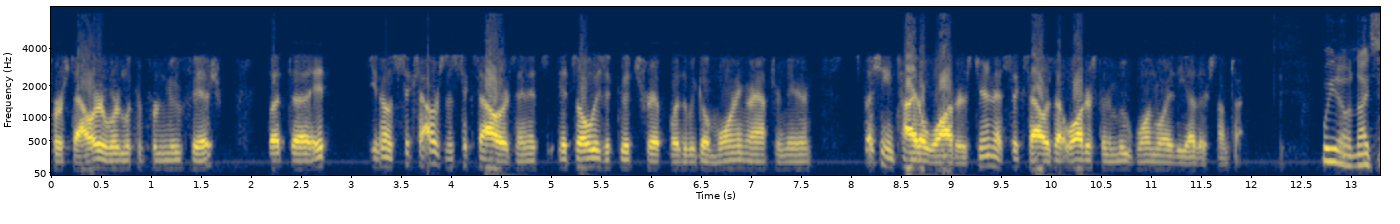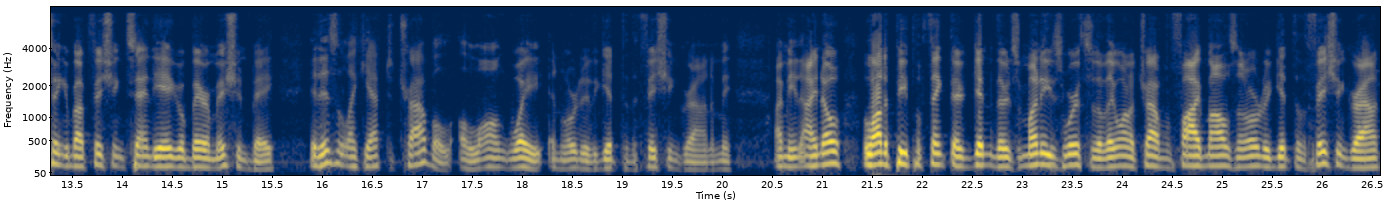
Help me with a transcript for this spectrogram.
first hour, we're looking for new fish. But uh, it, you know, six hours is six hours, and it's it's always a good trip whether we go morning or afternoon especially in tidal waters. During that six hours, that water's going to move one way or the other sometime. Well, you know, a nice thing about fishing San Diego Bay Mission Bay, it isn't like you have to travel a long way in order to get to the fishing ground. I mean, I mean, I know a lot of people think they're getting there's money's worth, so they want to travel five miles in order to get to the fishing ground.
